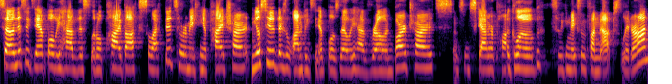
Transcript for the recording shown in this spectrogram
So in this example, we have this little pie box selected. So we're making a pie chart. And you'll see that there's a lot of examples though. We have row and bar charts and some scatter plot, a globe. So we can make some fun maps later on.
